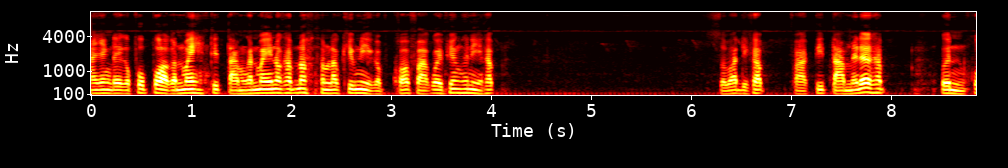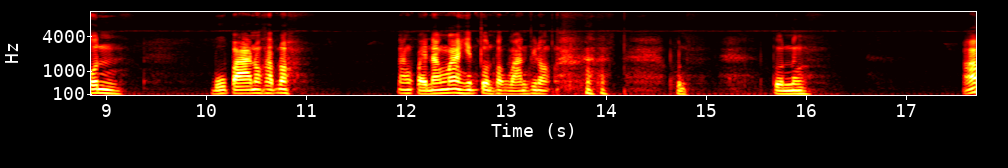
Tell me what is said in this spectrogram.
าอย่างใดก็พบพ่อกันไหมติดตามกันไหมเนาะครับเนาะสำหรับคลิปนี้กับขอฝากไว้เพียงเท่านี้ครับ สวัสดีครับ ฝากติดตามหน่อยเด้อครับ เปิ้นคนบูปลาเนาะครับเนาะนั่งไปนั่งมาเห็นต้นผักหวานพี่น้องคุณต้นหนึ่งอะ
